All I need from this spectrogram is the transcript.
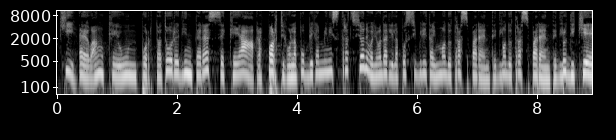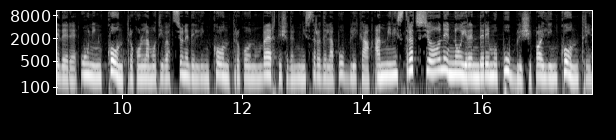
chi è anche un portatore di interesse che ha rapporti con la pubblica amministrazione, vogliamo dargli la possibilità in modo trasparente trasparente, di modo trasparente, di, di chiedere un incontro con la motivazione dell'incontro con un vertice del Ministero della Pubblica Amministrazione, noi renderemo pubblici poi gli incontri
